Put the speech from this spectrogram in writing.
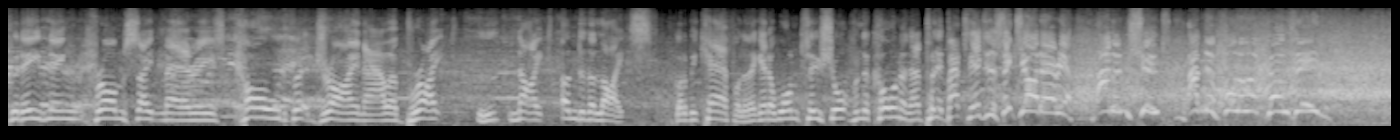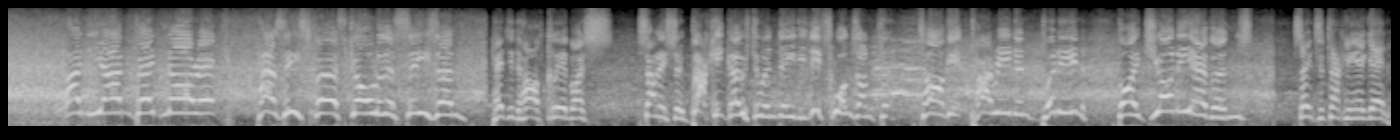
Good evening from St Mary's. Cold but dry now. A bright night under the lights. Got to be careful. They get a one-two short from the corner. Then pull it back to the edge of the six-yard area. Adam shoots, and the follow-up goes in. And Jan Bednarek has his first goal of the season. Headed half clear by Salisu. Back it goes to Ndidi. This one's on t- target, parried and put in by Jonny Evans. Saints attacking again.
